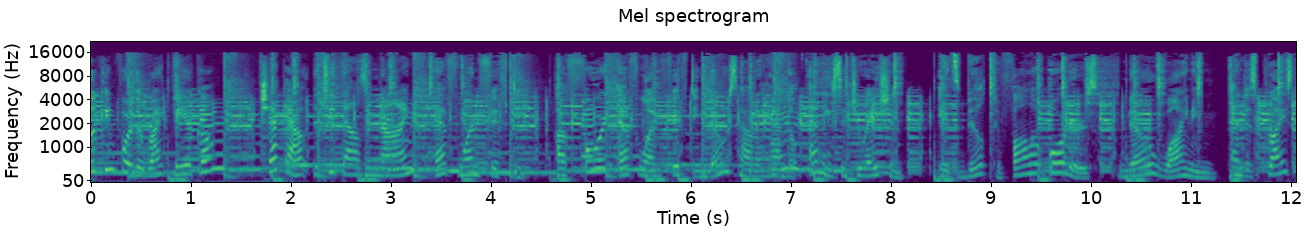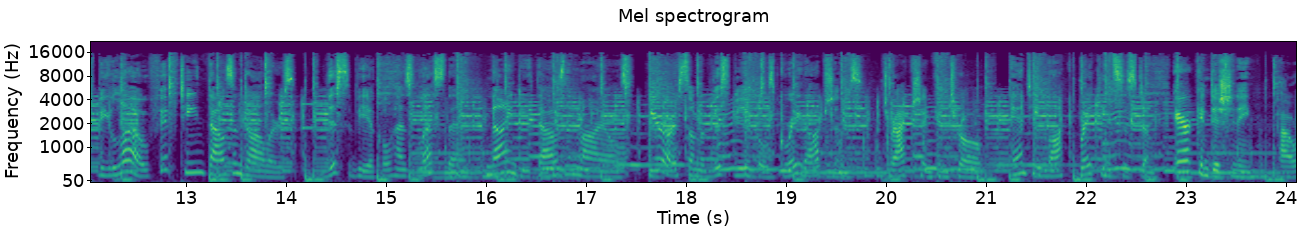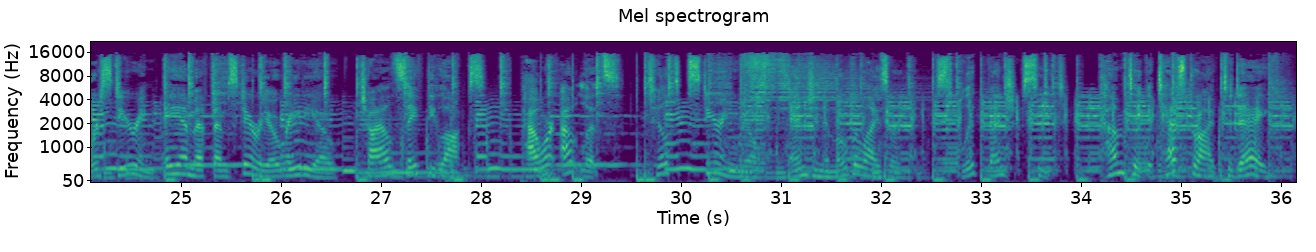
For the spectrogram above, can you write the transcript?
Looking for the right vehicle? Check out the 2009 F-150. A Ford F-150 knows how to handle any situation. It's built to follow orders, no whining, and is priced below $15,000. This vehicle has less than 90,000 miles. Here are some of this vehicle's great options. Traction control, anti-lock braking system, air conditioning, power steering, AM FM stereo radio, child safety locks, power outlets, tilt steering wheel, engine immobilizer, split bench seat. Come take a test drive today.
